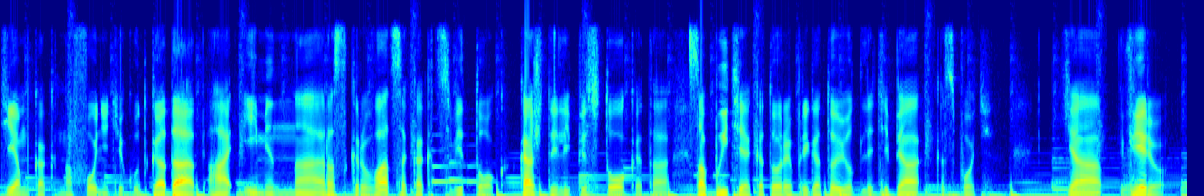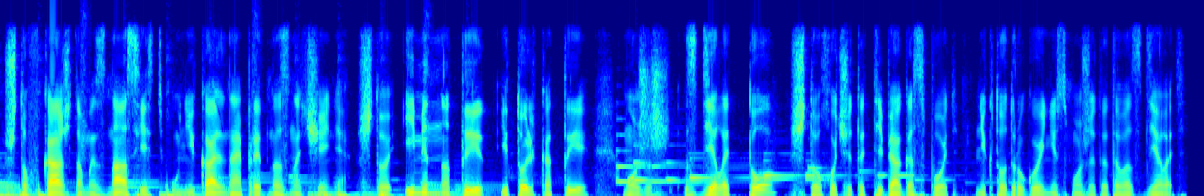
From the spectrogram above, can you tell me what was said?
тем, как на фоне текут года, а именно раскрываться как цветок. Каждый лепесток — это событие, которое приготовил для тебя Господь. Я верю, что в каждом из нас есть уникальное предназначение, что именно ты и только ты можешь сделать то, что хочет от тебя Господь. Никто другой не сможет этого сделать.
